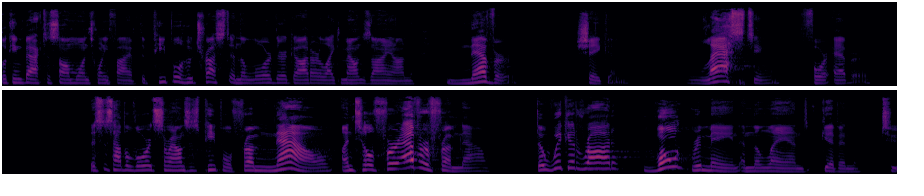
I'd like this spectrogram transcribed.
Looking back to Psalm 125, the people who trust in the Lord their God are like Mount Zion, never shaken, lasting forever. This is how the Lord surrounds his people from now until forever from now. The wicked rod won't remain in the land given to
